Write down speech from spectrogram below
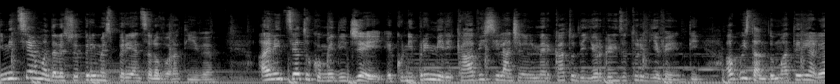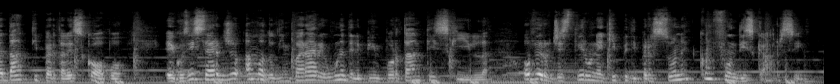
Iniziamo dalle sue prime esperienze lavorative. Ha iniziato come DJ e con i primi ricavi si lancia nel mercato degli organizzatori di eventi, acquistando materiali adatti per tale scopo. E così Sergio ha modo di imparare una delle più importanti skill, ovvero gestire un'equipe di persone con fondi scarsi.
